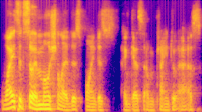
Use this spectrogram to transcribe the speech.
why is it so emotional at this point? Is I guess I'm trying to ask.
